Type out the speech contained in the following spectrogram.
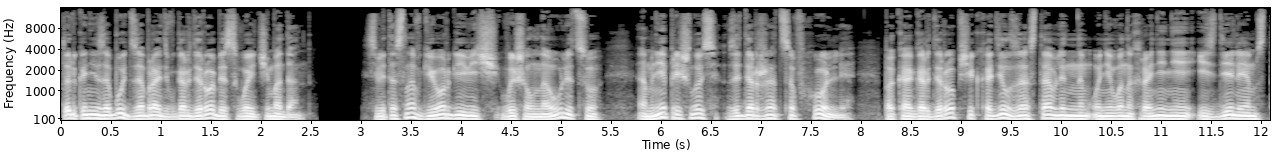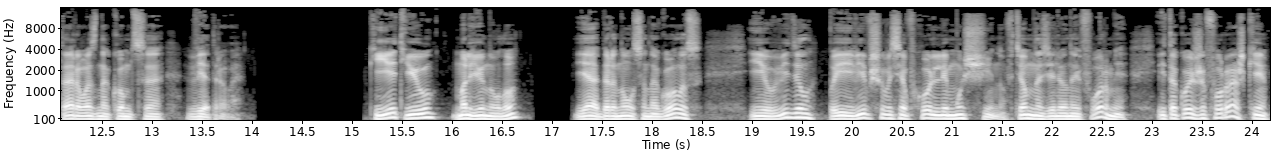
только не забудь забрать в гардеробе свой чемодан». Святослав Георгиевич вышел на улицу, а мне пришлось задержаться в холле, пока гардеробщик ходил за оставленным у него на хранение изделием старого знакомца Ветрова. «Киетью, мальюнуло?» Я обернулся на голос и увидел появившегося в холле мужчину в темно-зеленой форме и такой же фуражке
